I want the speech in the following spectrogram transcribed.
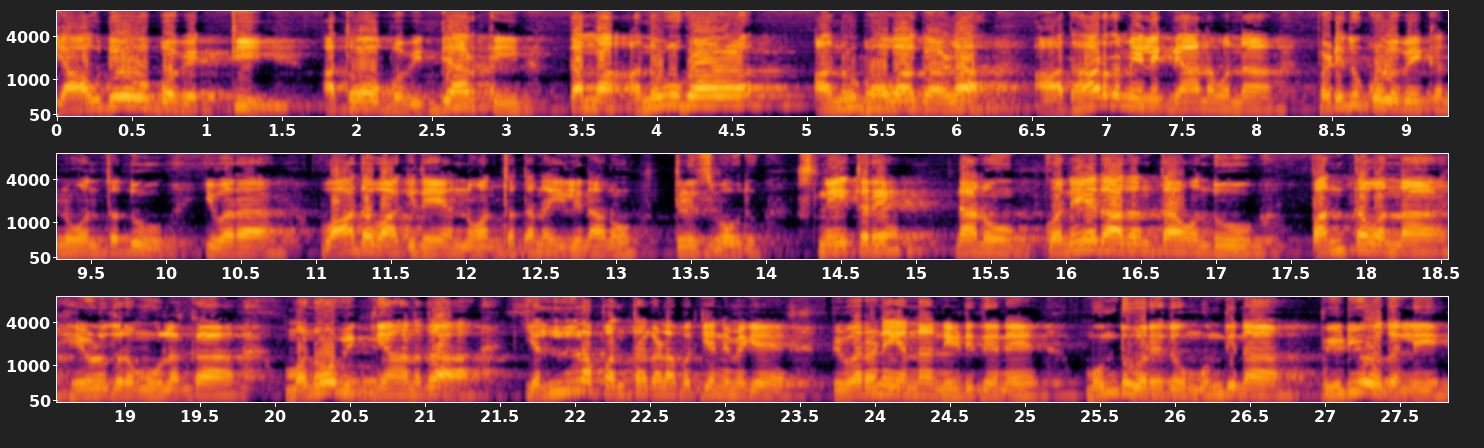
ಯಾವುದೇ ಒಬ್ಬ ವ್ಯಕ್ತಿ ಅಥವಾ ಒಬ್ಬ ವಿದ್ಯಾರ್ಥಿ ತಮ್ಮ ಅನುಭವ, ಅನುಭವಗಳ ಆಧಾರದ ಮೇಲೆ ಜ್ಞಾನವನ್ನು ಪಡೆದುಕೊಳ್ಳಬೇಕನ್ನುವಂಥದ್ದು ಇವರ ವಾದವಾಗಿದೆ ಅನ್ನುವಂಥದ್ದನ್ನು ಇಲ್ಲಿ ನಾನು ತಿಳಿಸಬಹುದು. ಸ್ನೇಹಿತರೆ, ನಾನು ಕೊನೆಯದಾದಂಥ ಒಂದು ಪಂಥವನ್ನು ಹೇಳುವುದರ ಮೂಲಕ ಮನೋವಿಜ್ಞಾನದ ಎಲ್ಲ ಪಂಥಗಳ ಬಗ್ಗೆ ನಿಮಗೆ ವಿವರಣೆಯನ್ನು ನೀಡಿದ್ದೇನೆ. ಮುಂದುವರೆದು ಮುಂದಿನ ವಿಡಿಯೋದಲ್ಲಿ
